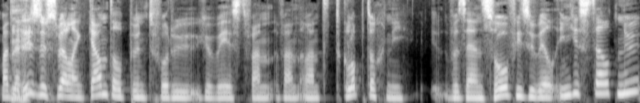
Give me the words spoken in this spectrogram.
Maar er is dus wel een kantelpunt voor u geweest, van, van, want het klopt toch niet? We zijn zo visueel ingesteld nu.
